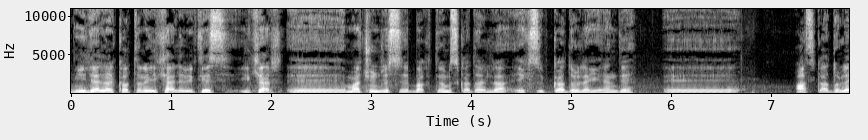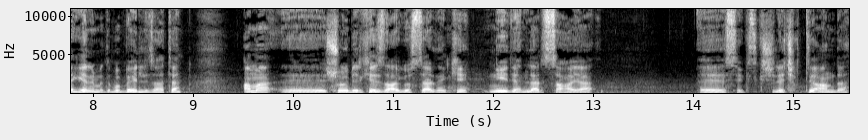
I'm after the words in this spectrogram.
Niğdeler kaptanı İlker'le birlikteyiz. İlker e, maç öncesi baktığımız kadarıyla eksik kadroyla gelindi. E, az kadroyla gelinmedi bu belli zaten. Ama e, şunu bir kez daha gösterdin ki Niğdeliler sahaya e, 8 kişiyle çıktığı anda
